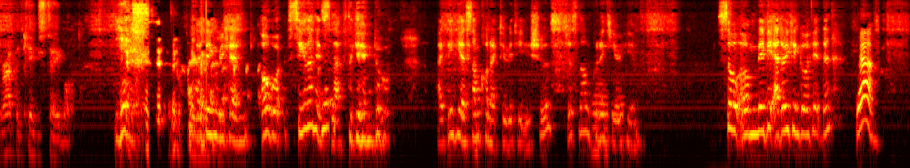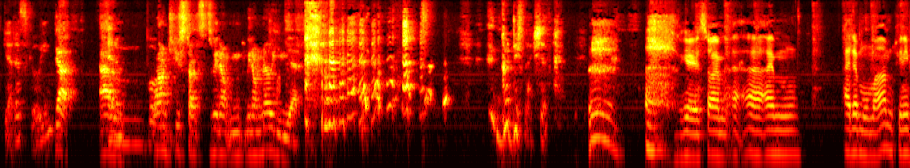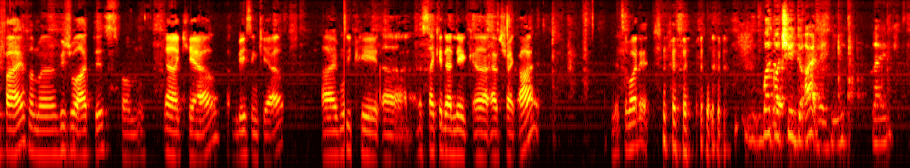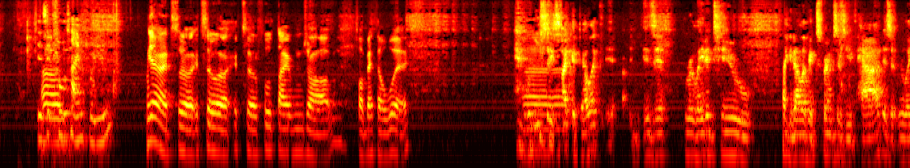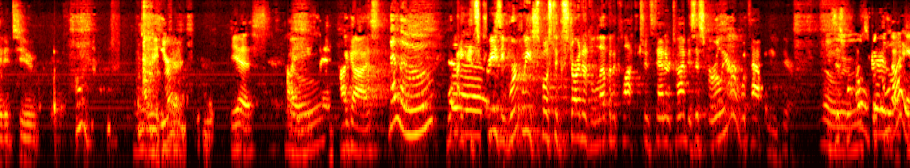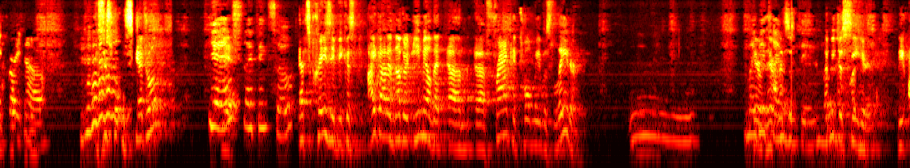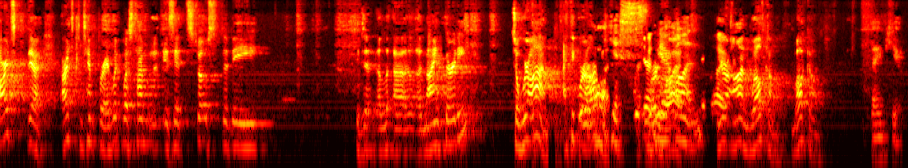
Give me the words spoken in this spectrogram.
We're at the kids' table. Yes, I think we can. Oh, but Seelan has left again, though. I think he has some connectivity issues. Just now, we couldn't hear him. So um, maybe Adam, you can go ahead then. Yeah. Get us going. Yeah, Adam. Adam Why don't you start since we don't we don't know you yet? Good deflection. okay, so I'm uh, I'm Adam Ummar. I'm 25. I'm a visual artist from uh, KL. I'm based in KL. I mostly create uh, psychedelic uh, abstract art. That's about it. What got you into art, maybe? Like, is it Um, full time for you? yeah, it's a it's a it's a full time job for better or worse. When you say Uh, psychedelic, is it related to psychedelic experiences you've had? Is it related to? Oh, Are we here? yes. Hi, Hello. Ethan. Hi, guys. hello. I- It's crazy. Weren't we supposed to start at 11 o'clock Eastern Standard Time? Is this earlier? What's happening here? No, Is this we're- what- Oh, we're live right now. Is this what we scheduled? yes, I think so. That's crazy because I got another email that um, uh, Frank had told me it was later. Ooh. Might Here, be a let's- Let me just see here. The arts, the arts contemporary. What, what's time? Is it supposed to be? Is it uh, nine thirty? So we're on. I think we're on. Yes, Yeah, we we're are live. on. We're on. Welcome, welcome. Thank you.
